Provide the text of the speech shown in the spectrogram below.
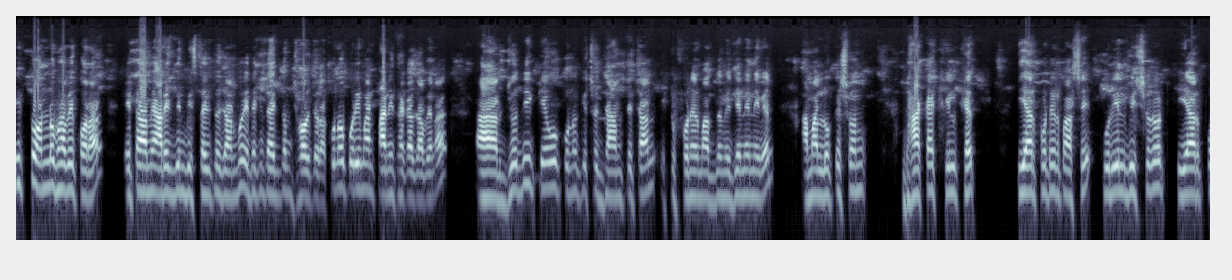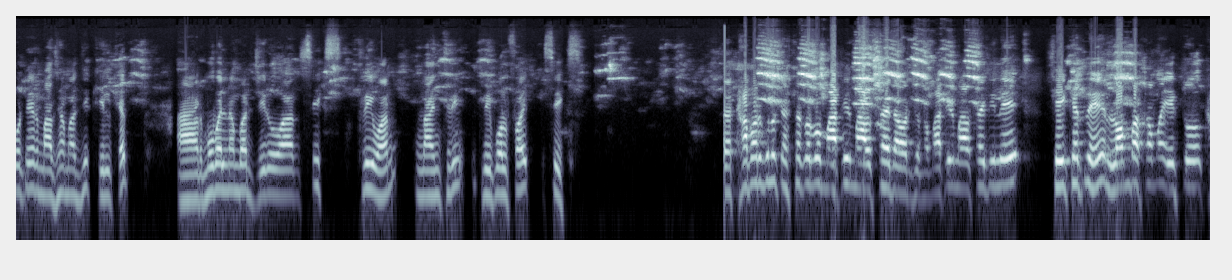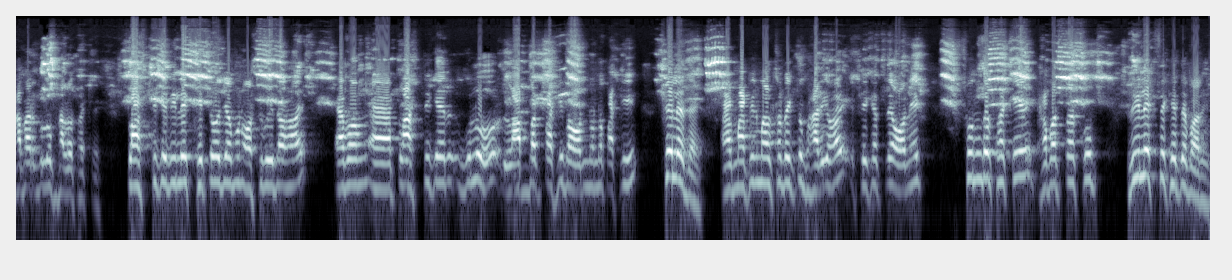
একটু অন্যভাবে করা। এটা আমি আরেকদিন বিস্তারিত জানব, এটা কিন্তু একদম ঝরঝরা, কোনো পরিমাণ পানি থাকা যাবে না। আর যদি কেউ কোনো কিছু জানতে চান, একটু ফোনের মাধ্যমে জেনে নেবেন। আমার লোকেশন ঢাকা খিলক্ষেত এয়ারপোর্টের পাশে কুড়িল বিশ্ব রোড, এয়ারপোর্টের মাঝামাঝি খিলক্ষেত। আর mobile number zero one six three one nine three triple five six. খাবারগুলো চেষ্টা করব মাটির মালসায় দেওয়ার জন্য। মাটির মালসায় দিলে সেই ক্ষেত্রে লম্বা সময় একটু খাবারগুলো ভালো থাকে। প্লাস্টিকে দিলে খেতেও যেমন অসুবিধা হয় এবং প্লাস্টিকেরগুলো লাভবাদ পাখি বা অন্যান্য পাখি ফেলে দেয়। আর মাটির মালসাটা একটু ভারী হয়, সেক্ষেত্রে অনেক সুন্দর থাকে, খাবারটা খুব রিল্যাক্সে খেতে পারে।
